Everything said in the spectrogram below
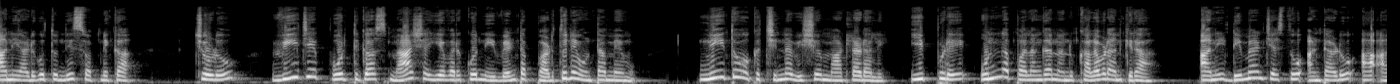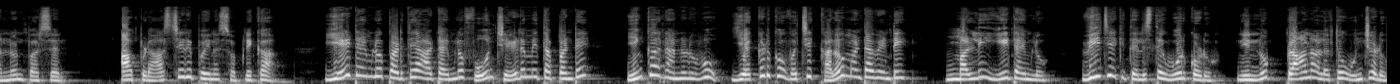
అని అడుగుతుంది స్వప్నిక. చూడు వీజే పూర్తిగా స్మాష్ అయ్యే వరకు నీ వెంట పడుతూనే ఉంటాం మేము. నీతో ఒక చిన్న విషయం మాట్లాడాలి. ఇప్పుడే ఉన్న పలంగా నన్ను కలవడానికి రా అని డిమాండ్ చేస్తూ అంటాడు ఆ అన్నోన్ పర్సన్. అప్పుడు ఆశ్చర్యపోయిన స్వప్నిక. ఏ టైంలో పడితే ఆ టైంలో ఫోన్ చేయడమే తప్పంటే ఇంకా నన్ను నువ్వు ఎక్కడికో వచ్చి కలవమంటావేంటి? మళ్ళీ ఈ టైంలో వీజేకి తెలిస్తే ఊరుకోడు నిన్ను ప్రాణాలతో ఉంచడు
